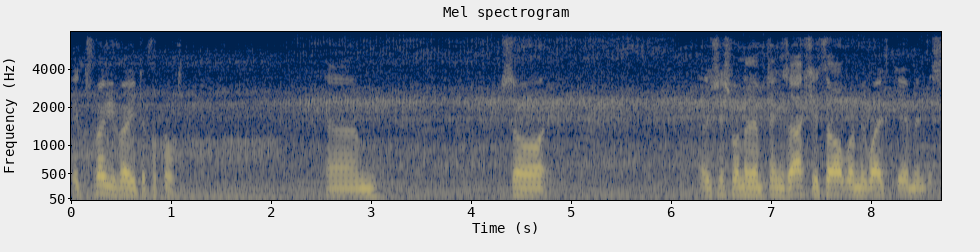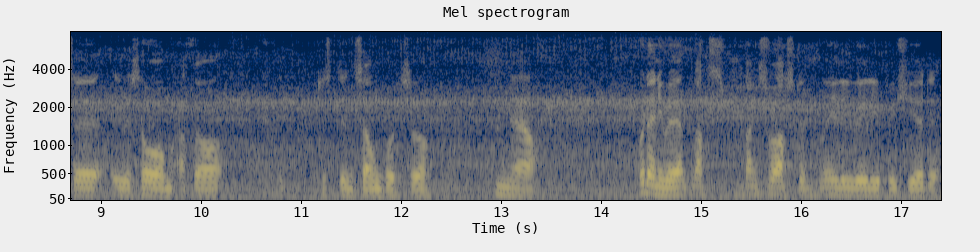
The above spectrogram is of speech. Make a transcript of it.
It's very very difficult. Um. So it was just one of them things. I actually thought when my wife came in to say he was home, I thought it just didn't sound good. So no. But anyway, that's thanks for asking. Really, really appreciate it.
